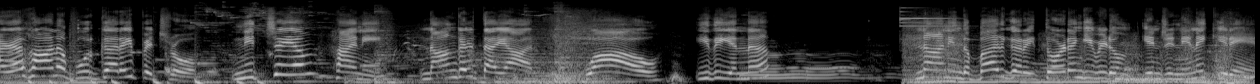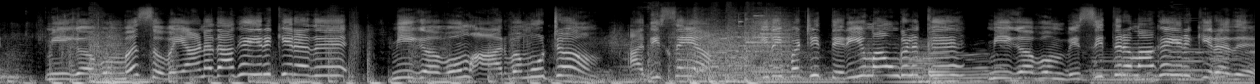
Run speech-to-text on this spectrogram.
அழகான புர்கரை பெற்றோம். நிச்சயம் ஹனி நாங்கள் தயார். வாவ் இது என்ன? நான் இந்த பர்கரை தொடங்கிவிடும் என்று நினைக்கிறேன். மிகவும் சுவையானதாக இருக்கிறது. மிகவும் ஆர்வமூட்டும். அதிசயம். இதை பற்றி தெரியுமா உங்களுக்கு? மிகவும் விசித்திரமாக இருக்கிறது.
